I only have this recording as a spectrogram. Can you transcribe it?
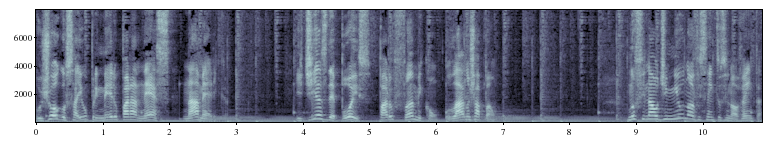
O jogo saiu primeiro para NES na América e dias depois para o Famicom lá no Japão. No final de 1990,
